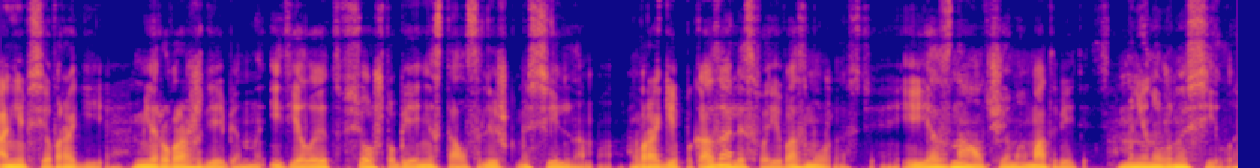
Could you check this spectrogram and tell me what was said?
Они все враги, мир враждебен и делает все, чтобы я не стал слишком сильным. Враги показали свои возможности, и я знал, чем им ответить. Мне нужны силы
